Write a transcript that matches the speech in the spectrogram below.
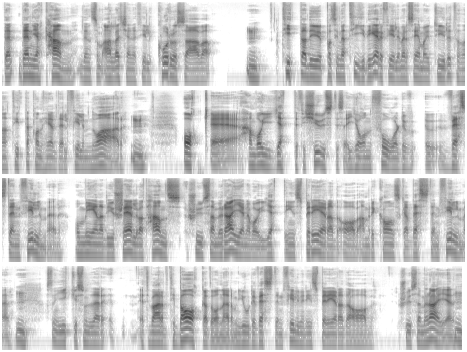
den, den jag kan, den som alla känner till, Kurosawa. Mm. Tittade ju på sina tidigare filmer, ser man ju tydligt att han har tittat på en hel del film noir. Mm. Och eh, han var ju jätteförtjust i sig John Ford eh, westernfilmer. Och menade ju själv att hans Sju samurajerna var ju jätteinspirerad av amerikanska westernfilmer. Och sen gick ju som det där ett, varv tillbaka då när de gjorde westernfilmer inspirerade av Sju samurajer.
